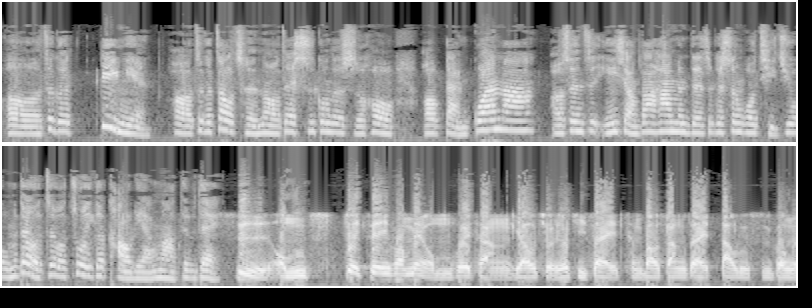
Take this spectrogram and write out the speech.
呃这个避免。呃，这个造成哦，在施工的时候，哦、呃，感官啊，呃，甚至影响到他们的这个生活起居，我们都有做做一个考量嘛，对不对？是我们对这一方面，我们非常要求，尤其在承包商在道路施工的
